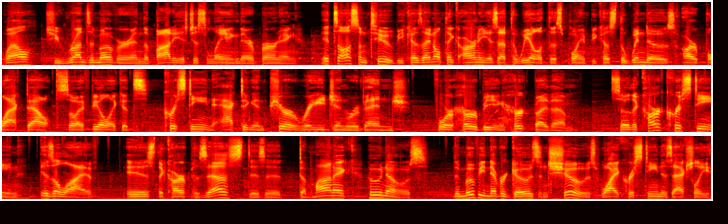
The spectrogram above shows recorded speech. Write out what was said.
well, she runs him over and the body is just laying there burning. It's awesome too because I don't think Arnie is at the wheel at this point because the windows are blacked out, so I feel like it's Christine acting in pure rage and revenge for her being hurt by them. So the car Christine is alive is the car possessed? Is it demonic? Who knows? The movie never goes and shows why Christine is actually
